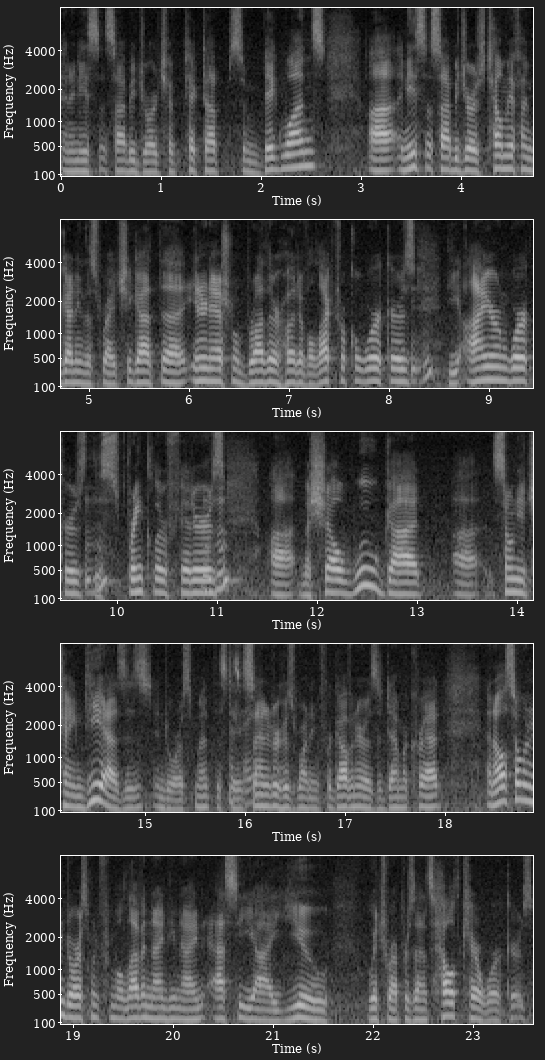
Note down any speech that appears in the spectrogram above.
and Annissa Essaibi George have picked up some big ones. Uh, Annissa Essaibi George, tell me if I'm getting this right. She got the International Brotherhood of Electrical Workers, mm-hmm. the Iron Workers, mm-hmm. the Sprinkler Fitters. Mm-hmm. Uh, Michelle Wu got uh, Sonia Chang Diaz's endorsement, the state right. senator who's running for governor as a Democrat, and also an endorsement from 1199 SEIU, which represents healthcare workers.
